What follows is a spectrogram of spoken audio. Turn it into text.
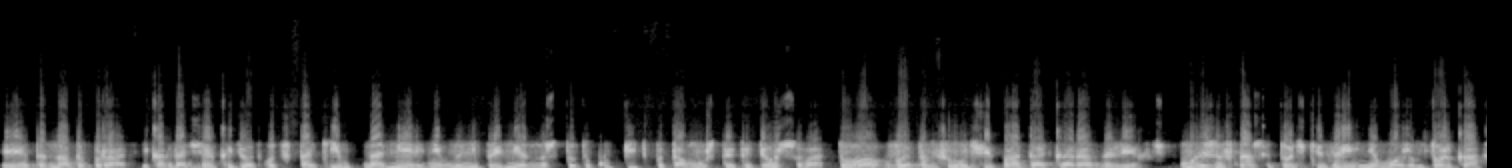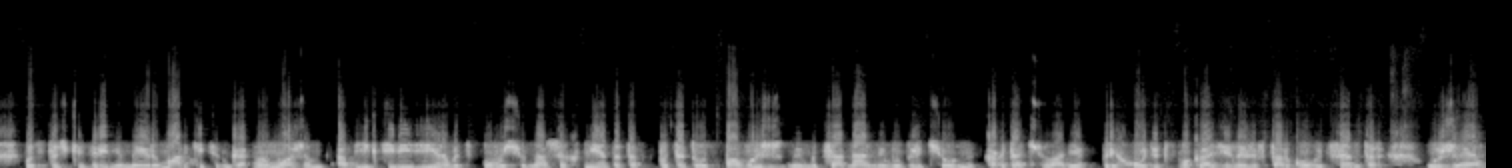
и это надо брать. И когда человек идет вот с таким намерением, ну, непременно что-то купить, потому что это дешево, то в этом случае продать гораздо легче. Мы же с нашей точки зрения можем только, вот с точки зрения нейромаркетинга, мы можем объективизировать с помощью наших методов вот эту вот повышенную эмоциональную вовлеченность, когда человек приходит в магазин или в торговый центр уже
